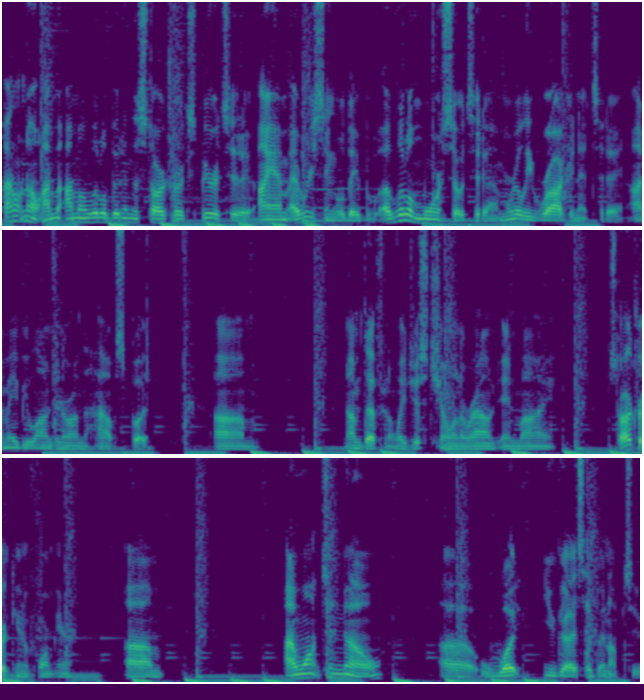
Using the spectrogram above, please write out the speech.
I don't know. I'm I'm a little bit in the Star Trek spirit today. I am every single day, but a little more so today. I'm really rocking it today. I may be lounging around the house, but um, I'm definitely just chilling around in my Star Trek uniform here. Um, I want to know uh, what you guys have been up to.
